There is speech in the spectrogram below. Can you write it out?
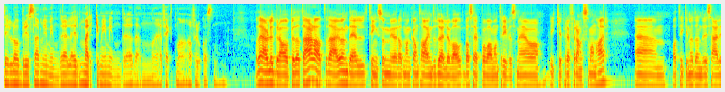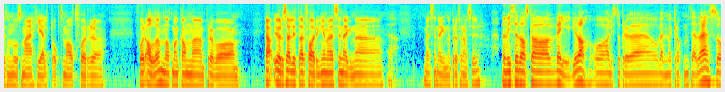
til å bry seg mye mindre, eller merke mye mindre den effekten av frokosten. Og Det er jo litt bra oppi dette her, da, at det er jo en del ting som gjør at man kan ta individuelle valg basert på hva man trives med og hvilke preferanser man har. Um, og at det ikke nødvendigvis er liksom noe som er helt optimalt for, uh, for alle, men at man kan uh, prøve å ja, gjøre seg litt erfaringer med, sin egne, ja. med sine egne preferanser. Men hvis jeg da skal velge da, og har lyst til å prøve å vende med kroppen til det, så,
